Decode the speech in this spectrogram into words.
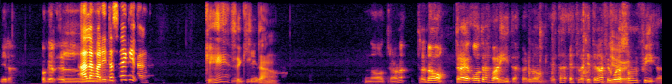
Mira. Porque el. Ah, las varitas se quitan. ¿Qué? ¿Se Mentira, quitan? No, No, trae, una- trae- no, trae otras varitas, perdón. Estas, estas- las que tienen las figuras son fijas.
